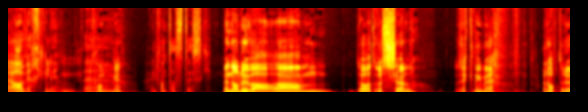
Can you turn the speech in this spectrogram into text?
Ja, virkelig. Mm. Det er Konge. helt fantastisk. Men når du var um, Du har vært russ sjøl, regner jeg med? Eller hoppet du,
